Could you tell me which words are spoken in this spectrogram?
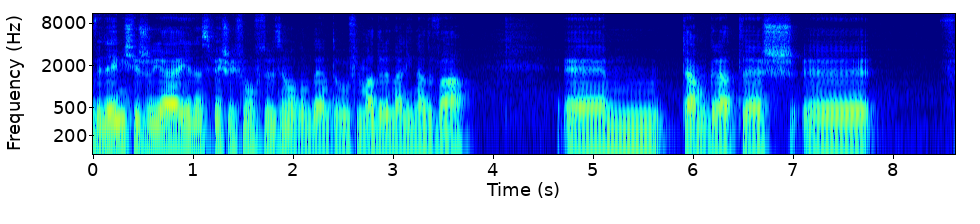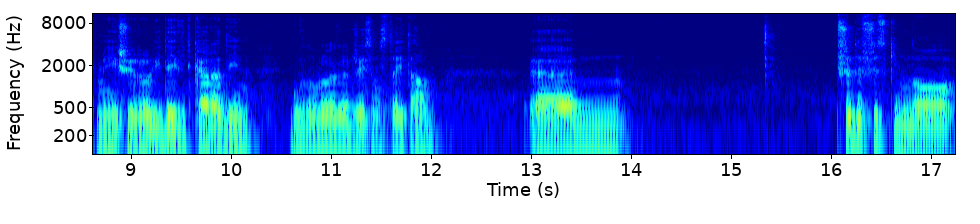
Wydaje mi się, że ja jeden z pierwszych filmów, który z nią oglądałem, to był film Adrenalina 2. Em, Tam gra też e, w mniejszej roli David Carradine. Główną rolę gra Jason Statham. Przede wszystkim, no,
